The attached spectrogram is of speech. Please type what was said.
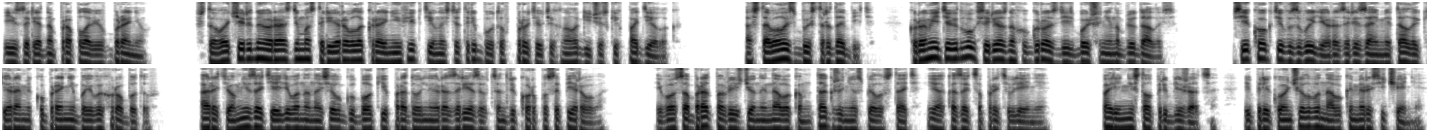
и изрядно проплавив броню, что в очередной раз демонстрировало крайнюю эффективность атрибутов против технологических подделок. Оставалось быстро добить. Кроме этих двух серьезных угроз здесь больше не наблюдалось. Пси-когти взвыли, разрезая металл и керамику брони боевых роботов. Артём незатейливо наносил глубокие продольные разрезы в центре корпуса первого. Его собрат, поврежденный навыком, также не успел встать и оказать сопротивление. Парень не стал приближаться и перекончил его навыками рассечения.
